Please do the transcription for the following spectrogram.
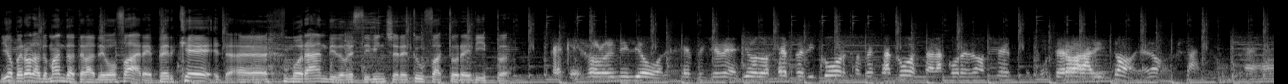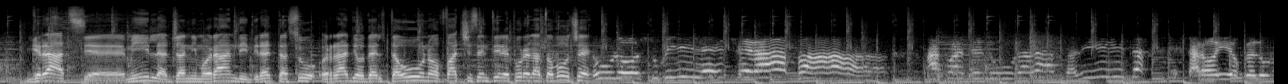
Io però la domanda te la devo fare, perché eh, Morandi dovresti vincere tu fattore VIP? Perché sono il migliore, semplicemente. Io do sempre di corsa, questa corsa la correrò sempre, punterò alla vittoria, no? Eh. Grazie mille a Gianni Morandi in diretta su Radio Delta 1. Facci sentire pure la tua voce. Uno su mille sarà fa. Ma quanto è dura la salita e sarò io quell'uno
